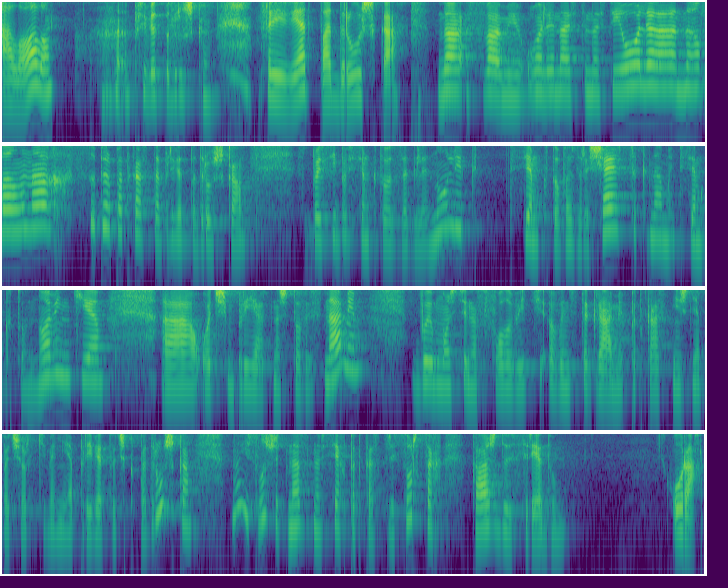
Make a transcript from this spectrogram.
Алло, алло. Привет, подружка. Привет, подружка. Да, с вами Оля, Настя, Настя и Оля на волнах супер подкаста «Привет, подружка». Спасибо всем, кто заглянули, всем, кто возвращается к нам и всем, кто новенькие. А, очень приятно, что вы с нами. Вы можете нас фолловить в инстаграме подкаст нижнее подчеркивание привет подружка ну и слушать нас на всех подкаст-ресурсах каждую среду. Ура!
